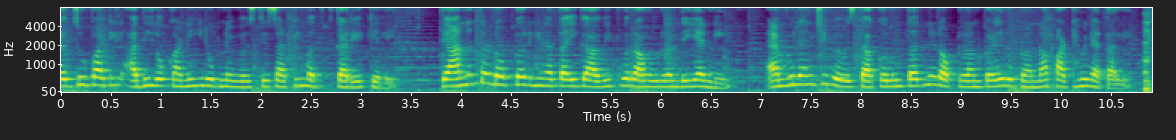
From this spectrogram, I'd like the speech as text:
गज्जू पाटील आदी लोकांनी रुग्णव्यवस्थेसाठी मदतकार्य केले. त्यानंतर डॉक्टर हिनाताई गावित व राहुल रंदे यांनी अँब्युलन्सची व्यवस्था करून तज्ज्ञ डॉक्टरांकडे रुग्णांना पाठविण्यात आले.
